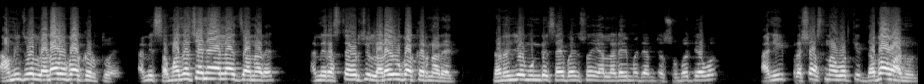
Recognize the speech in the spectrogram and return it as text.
आम्ही जो लढा उभा करतोय आम्ही समाजाच्या न्यायालयात जाणार आहेत आम्ही रस्त्यावरची लढाई उभा करणार आहेत. धनंजय मुंडे साहेबांनी सुद्धा या लढाईमध्ये आमच्यासोबत यावं. आणि प्रशासनावरती दबाव आणून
